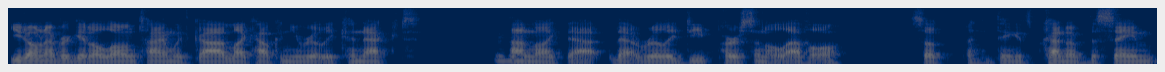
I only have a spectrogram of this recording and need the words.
you don't ever get alone time with god like how can you really connect mm-hmm. on like that that really deep personal level so i think it's kind of the same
